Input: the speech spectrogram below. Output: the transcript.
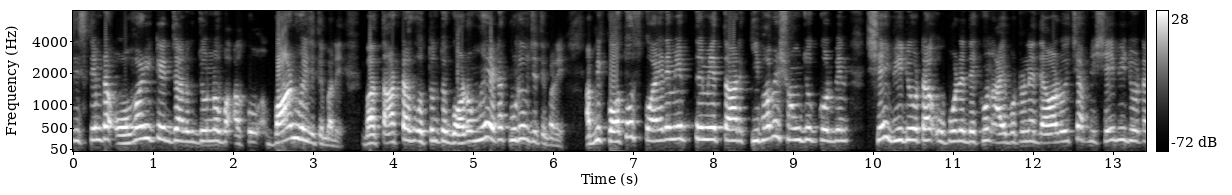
সিস্টেমটা ওভারহিটের জন্য বার্ন হয়ে যেতে পারে বা তারটা অত্যন্ত গরম হয়ে এটা পুড়েও যেতে পারে। আপনি কত স্কোয়ার এম এর তার কীভাবে সংযোগ করবেন, সেই ভিডিওটা উপরে দেখুন আই বটনে দেওয়া রয়েছে, আপনি সেই ভিডিওটা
